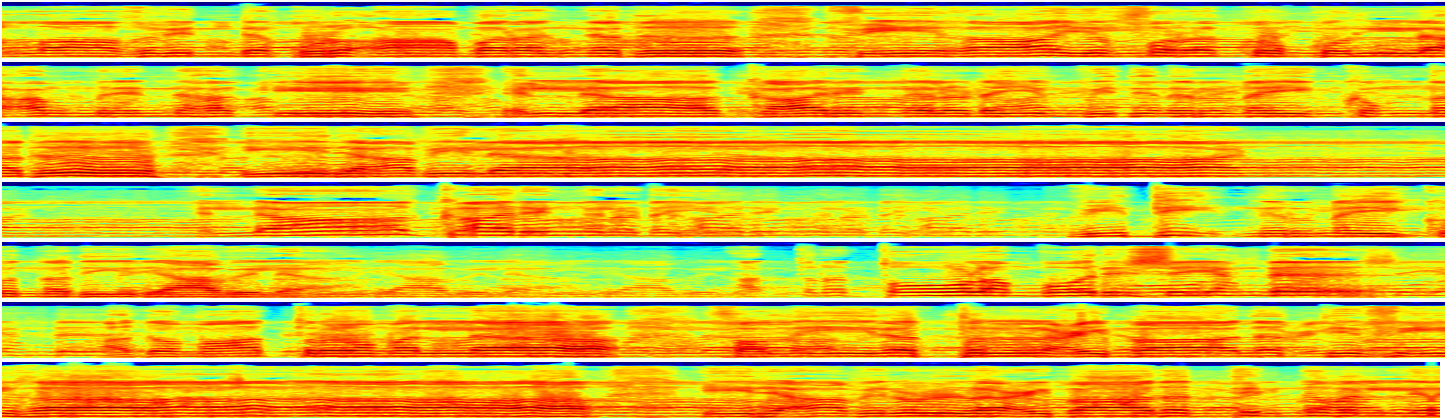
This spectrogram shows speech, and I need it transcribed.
അള്ളാഹുവിന്റെ ഖുർആൻ പറഞ്ഞത് എല്ലാ കാര്യങ്ങളുടെയും വിധി നിർണയിക്കുന്നത് ഈ രാവിലാണ് എല്ലാ കാര്യങ്ങളുടെയും വിധി നിർണയിക്കുന്നത് ഈ രാവിലെ. അത്രത്തോളം പോരിശയുണ്ട്. അത് മാത്രവുമല്ല ഈ രാവിലുള്ള ഇബാദത്തിന് വലിയ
